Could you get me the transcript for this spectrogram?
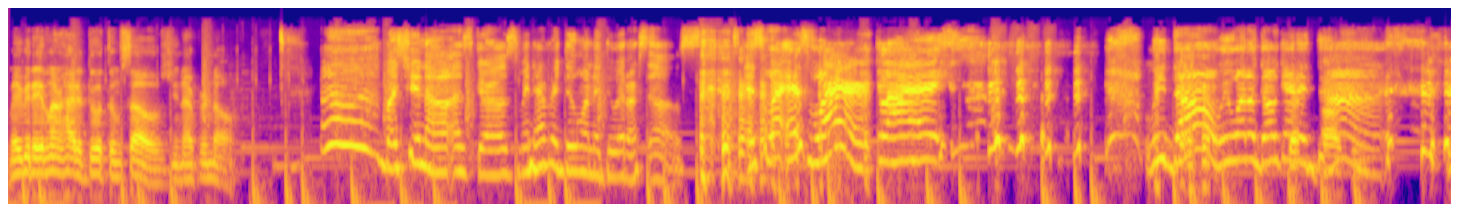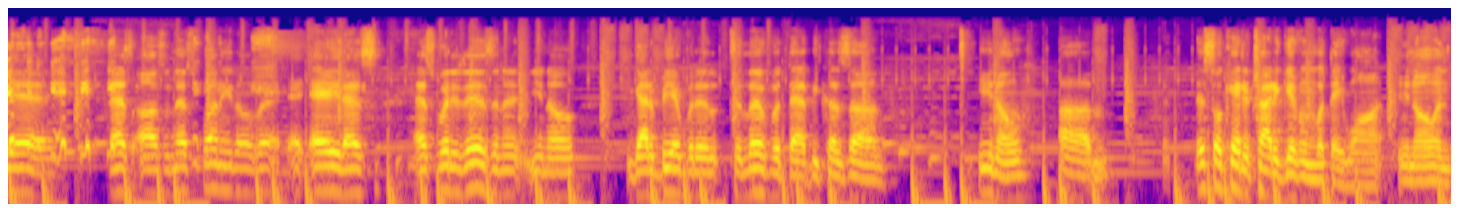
maybe they learn how to do it themselves. You never know but you know, us girls, we never do want to do it ourselves. it's what it's work. Like we don't. We want to go get that's it done. Awesome. yeah, that's awesome. That's funny though. But hey, that's that's what it is, and it, you know, you got to be able to to live with that because, um, you know, um, it's okay to try to give them what they want, you know, and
